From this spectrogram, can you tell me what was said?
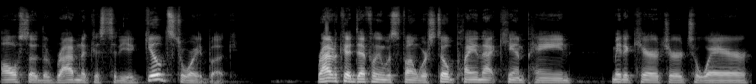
also the Ravnica City of Guild storybook. Ravnica definitely was fun. We're still playing that campaign. Made a character to where,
